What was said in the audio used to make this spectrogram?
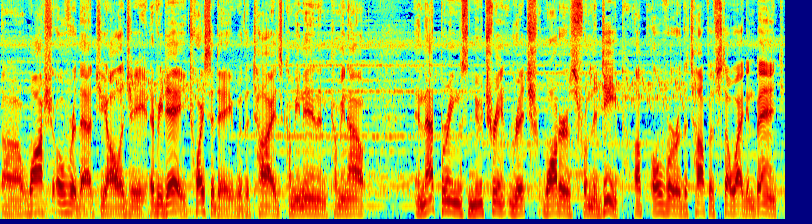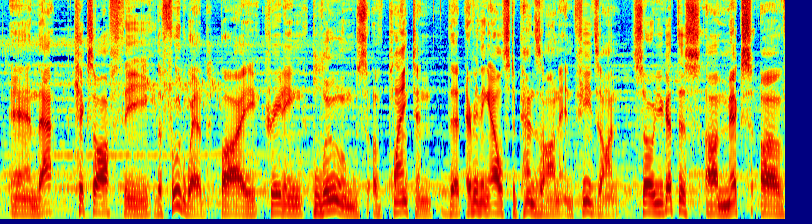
uh, wash over that geology every day, twice a day with the tides coming in and coming out. And that brings nutrient-rich waters from the deep up over the top of Stellwagen Bank, and that kicks off the, the food web by creating blooms of plankton that everything else depends on and feeds on. So you get this uh, mix of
